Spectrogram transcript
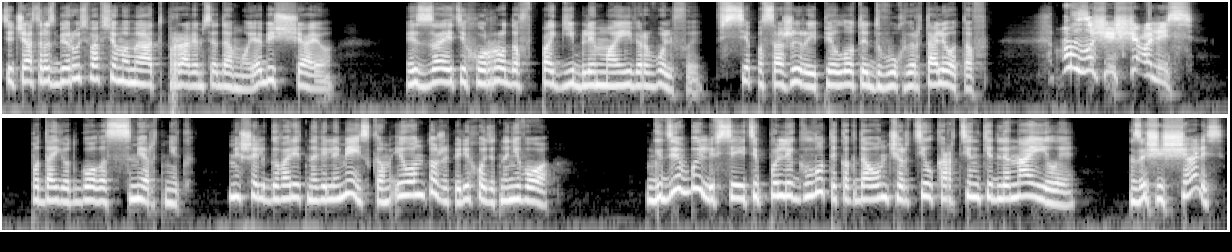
«Сейчас разберусь во всем, и мы отправимся домой, обещаю. Из-за этих уродов погибли мои вервольфы. Все пассажиры и пилоты двух вертолетов». «Мы защищались!» — подает голос смертник. Мишель говорит на велемейском, и он тоже переходит на него. «Где были все эти полиглоты, когда он чертил картинки для Наилы? Защищались?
